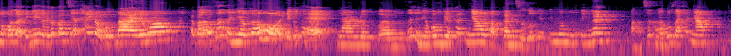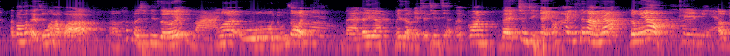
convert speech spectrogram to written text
mà có giỏi tiếng Anh rồi các con sẽ thay đổi cuộc đời đúng không? Các con có rất là nhiều cơ hội để có thể làm được ờm, rất là nhiều công việc khác nhau và cần sử dụng những cái ngôn ngữ tiếng Anh ở rất nhiều quốc gia khác nhau. Các con có thể du học ở ờ, khắp nơi trên thế giới. Wow Đúng rồi, ừ, đúng rồi. Và đây à, bây giờ mẹ sẽ chia sẻ với con về chương trình này nó hay như thế nào nhá. Đồng ý không? Ok mẹ Ok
